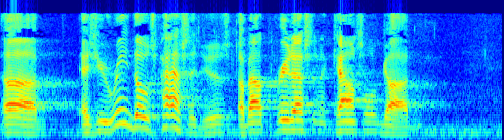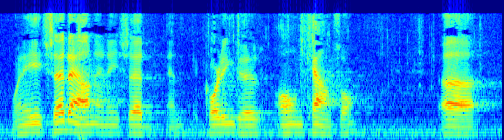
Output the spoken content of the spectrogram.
uh, as you read those passages about the predestinate counsel of God, when he sat down and he said, and according to his own counsel, uh,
